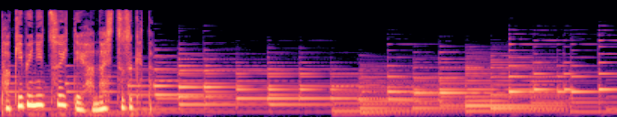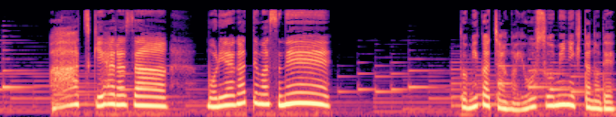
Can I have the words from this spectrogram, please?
焚き火について話し続けた。ああ月原さん盛り上がってますね。と美香ちゃんが様子を見に来たので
